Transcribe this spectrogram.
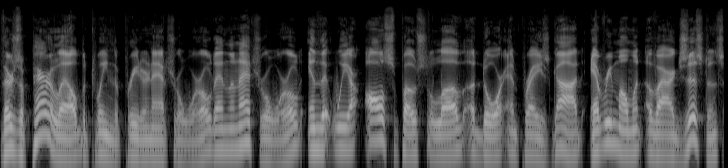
There's a parallel between the preternatural world and the natural world in that we are all supposed to love, adore, and praise God every moment of our existence,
